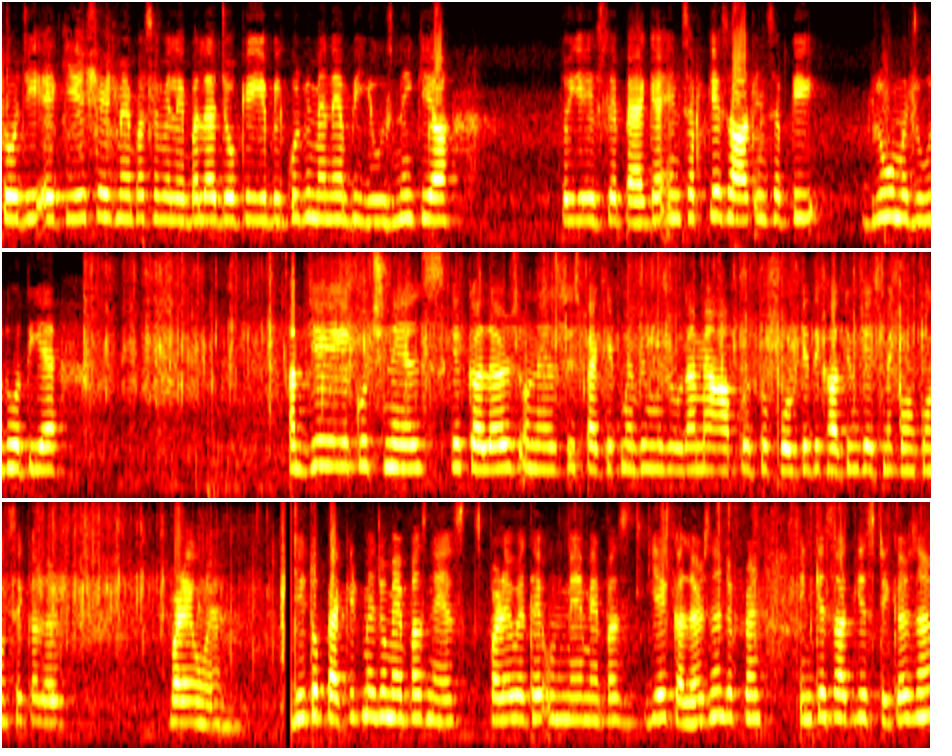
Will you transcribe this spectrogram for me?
तो जी, एक ये शेड मेरे पास अवेलेबल है, जो कि ये बिल्कुल भी मैंने अभी यूज़ नहीं किया। तो ये इसलिए पैक है। इन सब के साथ, इन सब की ग्लू मौजूद होती है। अब ये ये कुछ नेल्स के कलर्स और नेल्स इस पैकेट में भी मौजूद है। मैं आपको उसको खोल के दिखाती हूँ कि इसमें कौन कौन से कलर्स पड़े हुए हैं। जी तो पैकेट में जो मेरे पास नेल्स पड़े हुए थे, उनमें मेरे पास ये कलर्स हैं डिफरेंट इनके साथ ये स्टिकर्स हैं।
